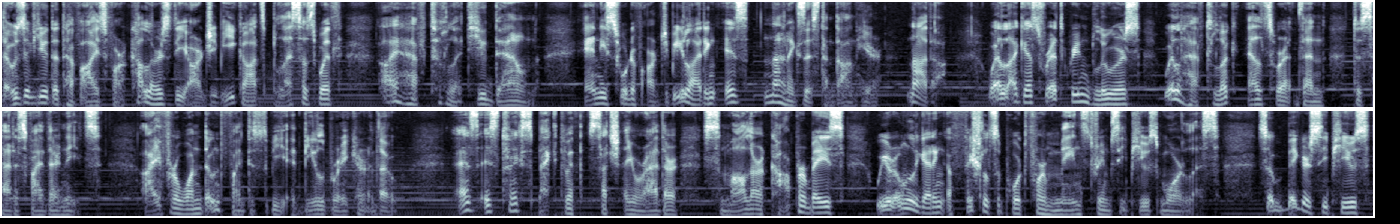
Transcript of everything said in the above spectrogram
Those of you that have eyes for colors the RGB gods bless us with, I have to let you down. Any sort of RGB lighting is non-existent on here. Nada. Well, I guess red, green, bluers will have to look elsewhere then to satisfy their needs. I for one don't find this to be a deal breaker though. As is to expect with such a rather smaller copper base, we are only getting official support for mainstream CPUs more or less. So bigger CPUs,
